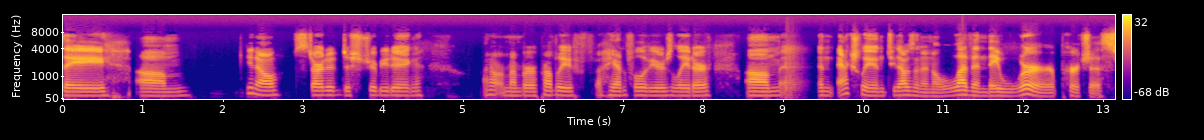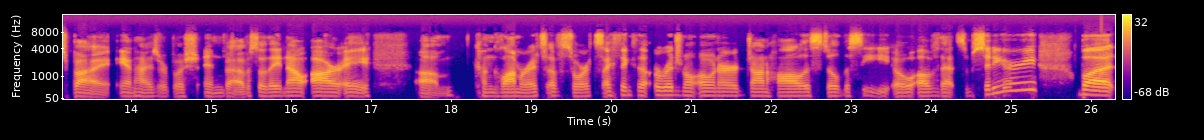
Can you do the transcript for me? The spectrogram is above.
they um, you know started distributing. I don't remember, probably a handful of years later. Um, and actually, in 2011, they were purchased by Anheuser-Busch InBev. So they now are a um, conglomerate of sorts. I think the original owner, John Hall, is still the CEO of that subsidiary. But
